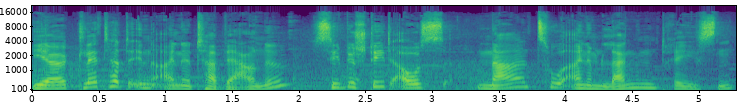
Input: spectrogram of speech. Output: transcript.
Ihr klettert in eine Taverne. Sie besteht aus nahezu einem langen Dresen.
